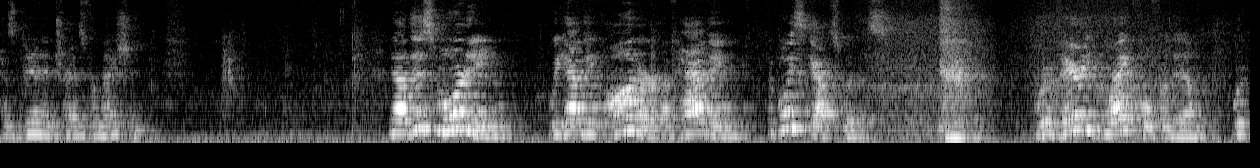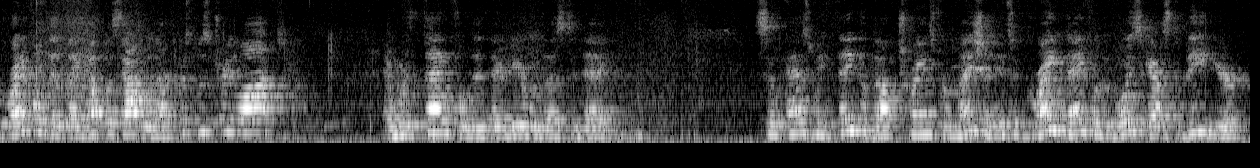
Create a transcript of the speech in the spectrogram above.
has been in transformation. Now, this morning, we have the honor of having the Boy Scouts with us. We're very grateful for them. We're grateful that they help us out with our Christmas tree lot, and we're thankful that they're here with us today. So, as we think about transformation, it's a great day for the Boy Scouts to be here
